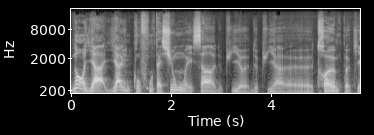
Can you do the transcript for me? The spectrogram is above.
non, il y a, une confrontation, et ça depuis, euh, depuis Trump, qui,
